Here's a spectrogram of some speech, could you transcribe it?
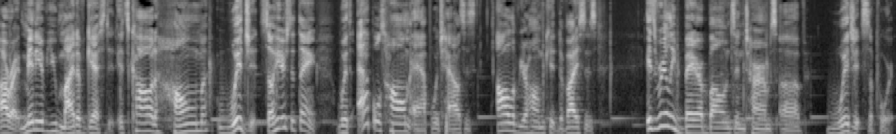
All right, many of you might have guessed it. It's called Home Widget. So here's the thing with Apple's Home app, which houses all of your HomeKit devices, it's really bare bones in terms of widget support.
